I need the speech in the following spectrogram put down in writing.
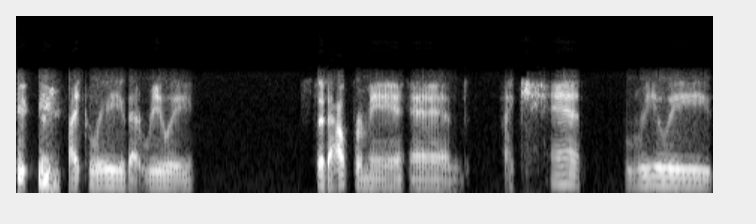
than Spike Lee that really stood out for me? And I can't really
